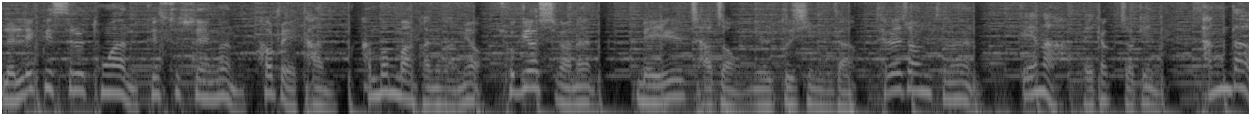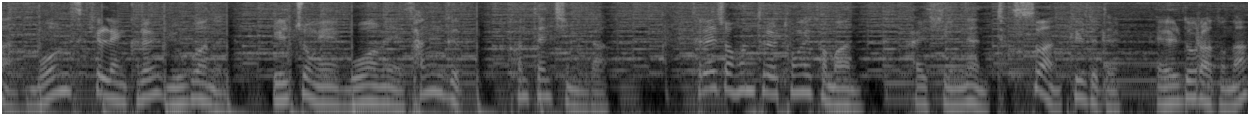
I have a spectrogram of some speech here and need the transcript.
렐릭 피스를 통한 퀘스트 수행은 하루에 단 한 번만 가능하며 초기화 시간은 매일 자정 12시입니다. 트레저 헌트는 꽤나 매력적인 상당한 모험 스킬 랭크를 요구하는 일종의 모험의 상급 컨텐츠입니다. 트레저 헌트를 통해서만 갈 수 있는 특수한 필드들 엘도라도나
